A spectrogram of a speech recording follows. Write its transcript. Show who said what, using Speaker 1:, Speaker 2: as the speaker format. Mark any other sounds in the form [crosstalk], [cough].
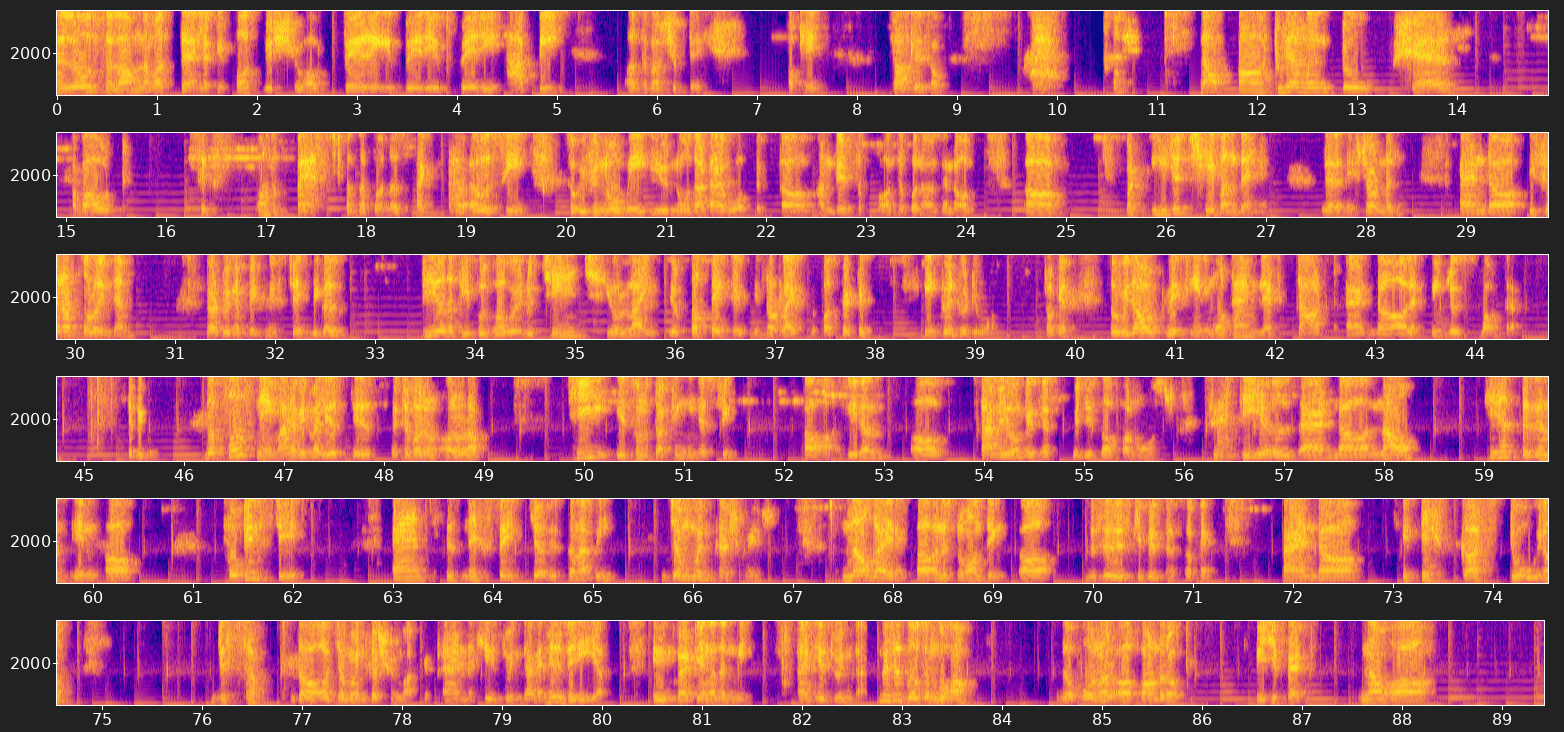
Speaker 1: Hello सलाम namaste and let me first wish you a very very very happy entrepreneurship day okay सांस लेता हूँ now today I am going to share about six one of the best entrepreneurs I have ever seen so if you know me you know that I work with the hundreds of entrepreneurs and all but ये जो छह बंदे हैं they're extraordinary. And uh, if you're not following them, you are doing a big mistake because these are the people who are going to change your life, your perspective, if not life, your perspective in 2021. Okay, so without wasting any more time, let's start and uh, let's introduce about them. Here we go. The first name I have in my list is Mr. Varun Arora. He is from the trucking industry. Uh, he runs a family-owned business which is of almost 60 years, and uh, now he has presence in uh, 14 states. And his next venture is gonna be Jammu and Kashmir. Now, guys, uh, understand one thing. Uh, this is a risky business, okay? And uh, it takes guts to, you know, disrupt the Jammu and Kashmir market, and he's doing that. And he's very young, in fact, younger than me, and he's doing that. This is Goutam Guha, the owner or founder of PG Pet. Now, uh,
